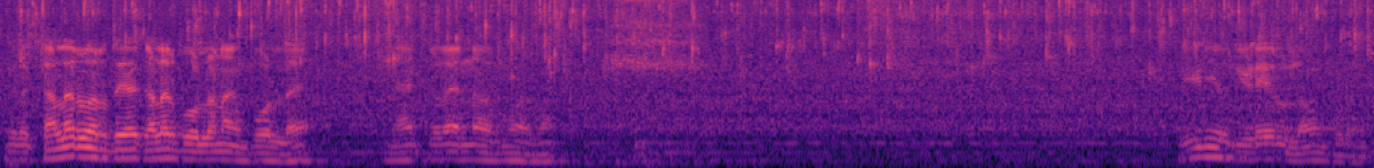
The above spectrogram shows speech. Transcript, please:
இதில் கலர் வர்றதுக்காக கலர் போடல நாங்கள் போடல. நேச்சுரலாக என்ன வருமோ அதுதான். வீடியோவுக்கு இடையூறு இல்லாமல் போடுவோம்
